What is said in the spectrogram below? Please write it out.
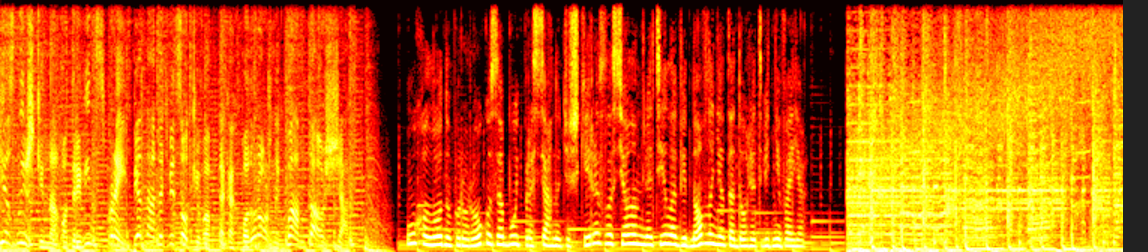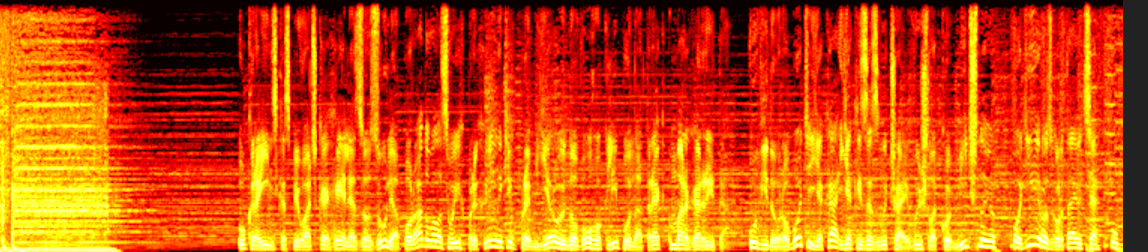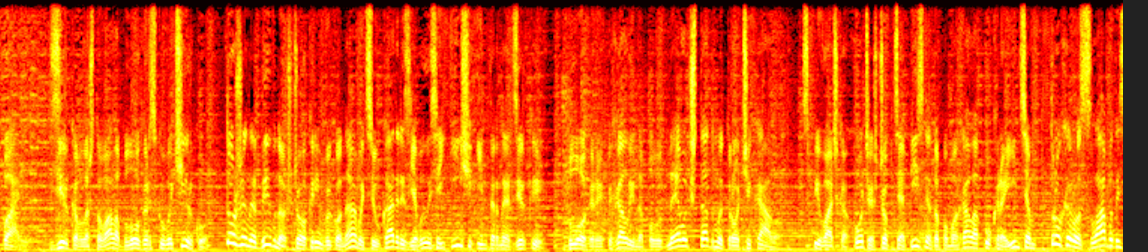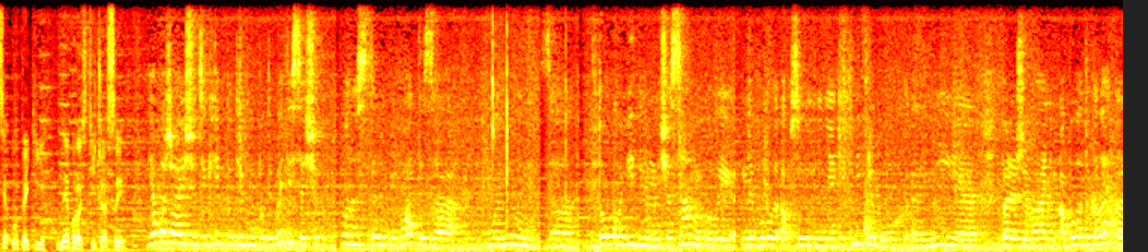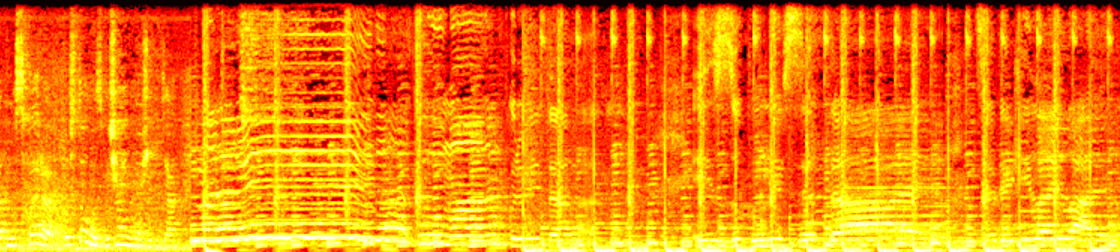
Є знижки на Отривін спрей 15% в аптеках подорожник, бам та ощад. У холодну пору року забудь про стягнуті шкіри з лосьоном для тіла відновлення та догляд від нівея. Українська співачка Геля Зозуля порадувала своїх прихильників прем'єрою нового кліпу на трек Маргарита. У відеороботі, яка, як і зазвичай, вийшла комічною, події розгортаються у барі. Зірка влаштувала блогерську вечірку. Тож і не дивно, що окрім виконавиці у кадрі з'явилися й інші інтернет-зірки блогери Галина Полудневич та Дмитро Чекало. Співачка хоче, щоб ця пісня допомагала українцям трохи розслабитися у такі непрості часи. Я вважаю, що цей кліп потрібно подивитися, щоб поностальгувати за минулим, за доковідними часами, коли не було абсолютно ніяких ні тривог, е, ні е, переживань, а була така легка атмосфера простого звичайного життя. Вкрита, і зупинився тайм. Це текіла і лайм.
